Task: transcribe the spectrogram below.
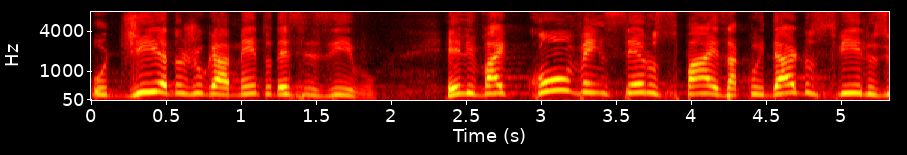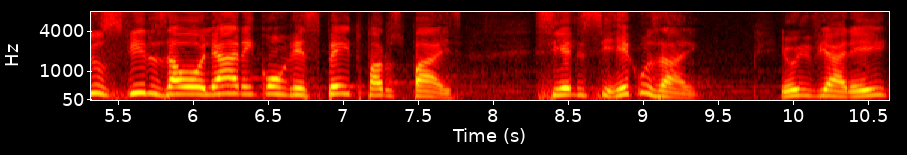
o dia do julgamento decisivo. Ele vai convencer os pais a cuidar dos filhos e os filhos a olharem com respeito para os pais, se eles se recusarem eu enviarei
